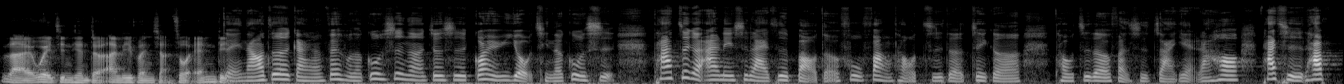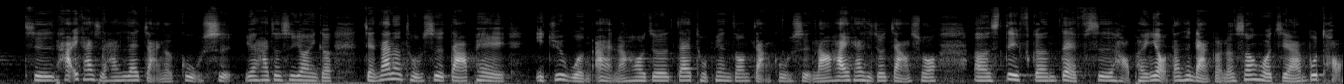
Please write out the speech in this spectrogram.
来为今天的案例分享做 ending。对，然后这个感人肺腑的故事呢，就是关于友情的故事。它这个案例是来自保德富放投资的这个投资的粉丝专业，然后他其实他。其实他一开始他是在讲一个故事，因为他就是用一个简单的图示搭配一句文案，然后就在图片中讲故事。然后他一开始就讲说，呃，Steve 跟 Dave 是好朋友，但是两个人的生活截然不同。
